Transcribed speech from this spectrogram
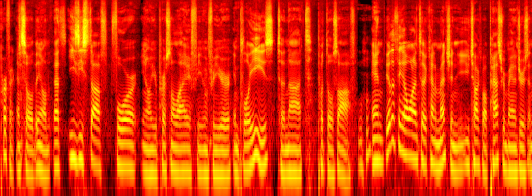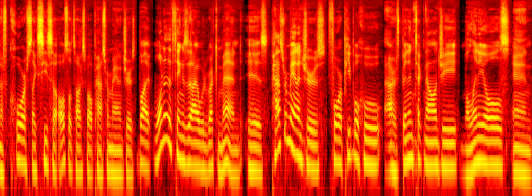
Perfect. And so, you know, that's easy stuff for, you know, your personal life, even for your employees to not put those off. Mm-hmm. And the other thing I wanted to kind of mention, you talked about password managers. And of course, like CISA also talks about password managers. But one of the things that I would recommend is password managers for people who have been in technology, millennials, and,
